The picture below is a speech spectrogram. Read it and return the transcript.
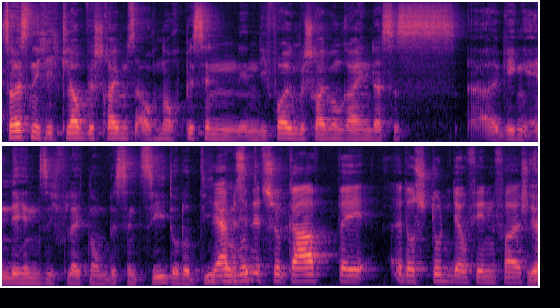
soll es nicht. Ich glaube, wir schreiben es auch noch ein bisschen in die Folgenbeschreibung rein, dass es äh, gegen Ende hin sich vielleicht noch ein bisschen zieht oder deeper ja, wir sind jetzt sogar bei der Stunde auf jeden Fall. Stunde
